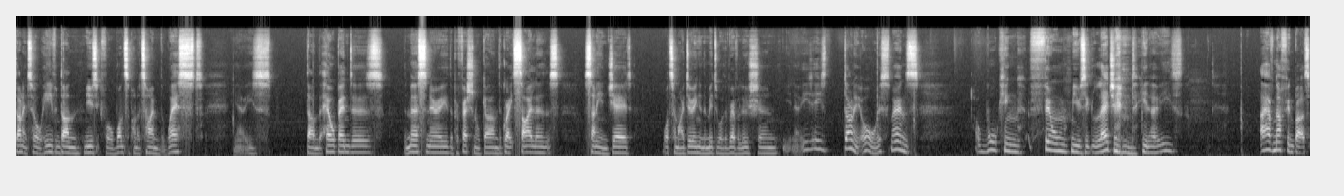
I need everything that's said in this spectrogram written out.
done it all. He even done music for Once Upon a Time in the West. You know, he's done the Hellbenders, the Mercenary, the Professional Gun, the Great Silence, Sonny and Jed. What am I doing in the middle of the revolution? You know, he's, he's done it all. This man's a walking film music legend. You know, he's. I have nothing but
